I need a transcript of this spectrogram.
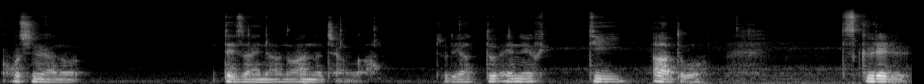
星のやのデザイナーのアンナちゃんが、ちょっとやっと NFT アートを作れる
